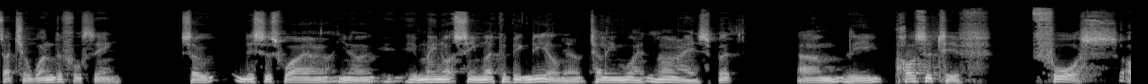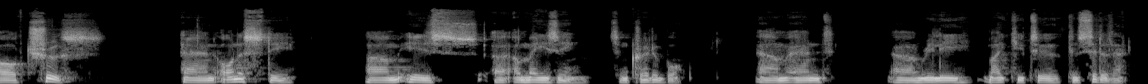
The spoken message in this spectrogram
such a wonderful thing. So this is why uh, you know it, it, may not seem like a big deal, you know, telling white lies, but um, the positive force of truth and honesty um, is uh, amazing. It's incredible. Um, and uh, really like you to consider that.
